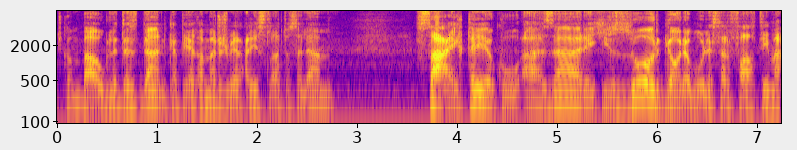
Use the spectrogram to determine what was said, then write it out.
چکم باوک لە دەستدان کە پێغەمەر ژێت علی سلات و سەسلام ساعقەیەک و ئازارێکی زۆر گەورە بوو لەسەر فاتیمە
